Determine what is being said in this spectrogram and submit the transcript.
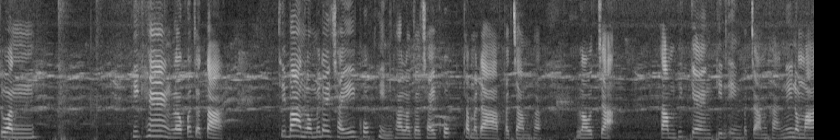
ส่วนพริกแห้งเราก็จะตากที่บ้านเราไม่ได้ใช้คกหินค่ะ เราจะใช้คกธรรมดาประจำค่ะ เราจะตำพริกแกงกินเองประจำค่ะ นี่หน่อไม้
